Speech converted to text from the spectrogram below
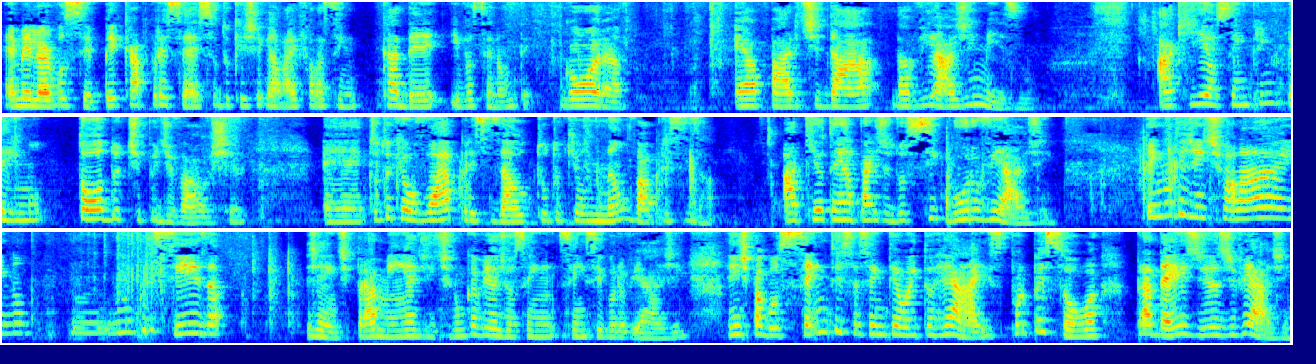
é melhor você pecar por excesso do que chegar lá e falar assim, cadê? E você não tem. Agora, é a parte da, da viagem mesmo. Aqui eu sempre imprimo todo tipo de voucher, é, tudo que eu vá precisar ou tudo que eu não vá precisar. Aqui eu tenho a parte do seguro viagem. Tem muita gente que fala, ai, não, não precisa. Gente, pra mim, a gente nunca viajou sem, sem seguro viagem. A gente pagou 168 reais por pessoa para 10 dias de viagem.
